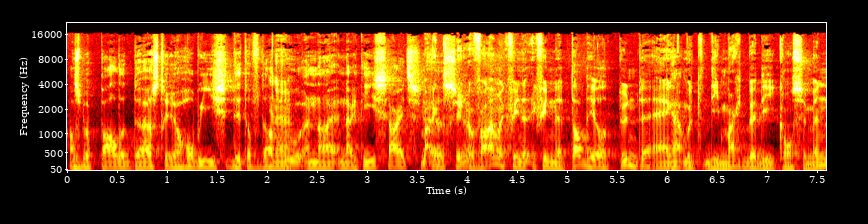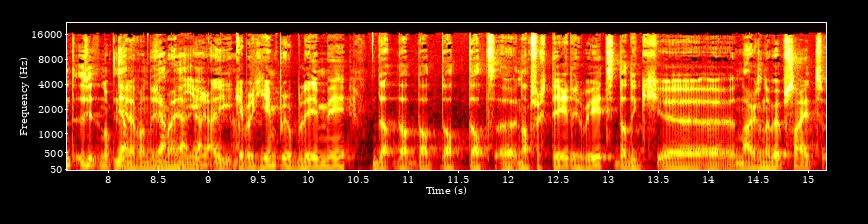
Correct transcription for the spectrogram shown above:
als bepaalde duistere hobby's dit of dat Ja. doe en naar, naar die sites Maar ik, maar vind, ik vind het dat heel het punt. Hè. Eigenlijk moet die macht bij die consument zitten op een of andere manier. Allee. Ik heb er geen probleem mee dat, dat, dat, dat, dat een adverteerder weet dat ik naar zijn website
